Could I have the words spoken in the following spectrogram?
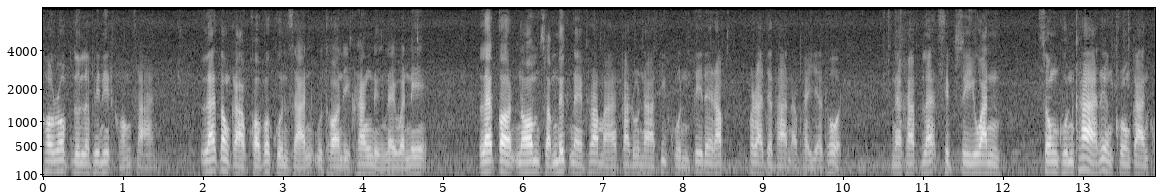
เคารพดุลพินิษของศาลและต้องกราบขอบพระคุณศาลอุทธรณ์อีกครั้งหนึ่งในวันนี้ และก็น้อมสำนึกในพระมหากรุณาธิคุณที่ได้รับพระราชทานอภัยโทษนะครับ และ 14 วันทรงคุณค่าเรื่องโครงการโค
